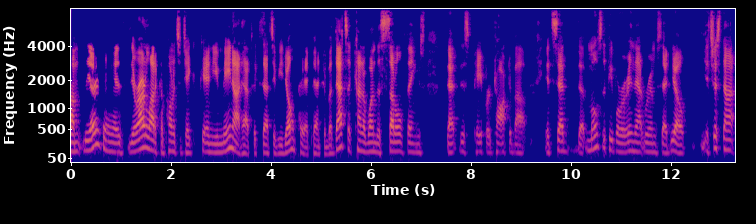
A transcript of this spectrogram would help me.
Um, the other thing is there are a lot of components to take, and you may not have success if you don't pay attention. But that's a kind of one of the subtle things that this paper talked about. It said that most of the people who were in that room said, you know, it's just not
